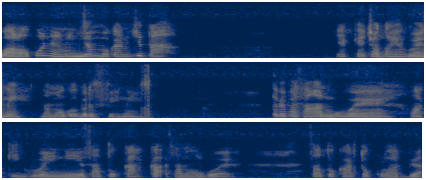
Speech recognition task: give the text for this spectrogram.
Walaupun yang minjem bukan kita. Ya kayak contohnya gue nih nama gue bersih nih. Tapi pasangan gue laki gue ini satu kakak sama gue. Satu kartu keluarga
